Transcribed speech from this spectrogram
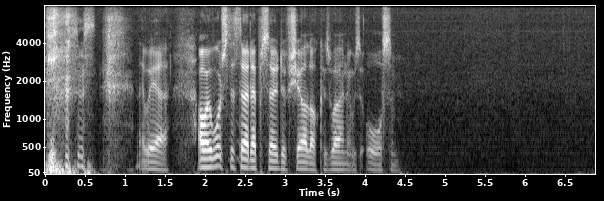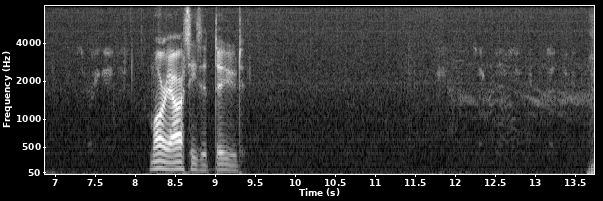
there we are. Oh, I watched the third episode of Sherlock as well, and it was awesome. Moriarty's a dude.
